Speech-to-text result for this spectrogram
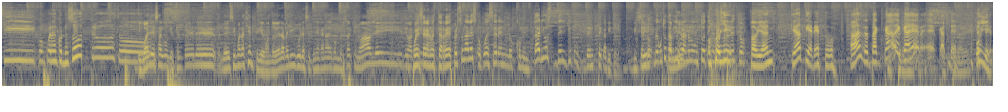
si concuerdan con nosotros o... Igual es algo que siempre le, le decimos a la gente, que cuando vea la película, si tiene ganas de conversar, que nos hable y debatir. Puede ser a nuestras redes personales o puede ser en los comentarios del YouTube de este capítulo. Diciendo, Sí, me gustó esta también. película, no me gustó, tiene Oye, esto. Fabián, ¿qué edad tienes tú? Ah, se te acaba de caer el carnet. Oye,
